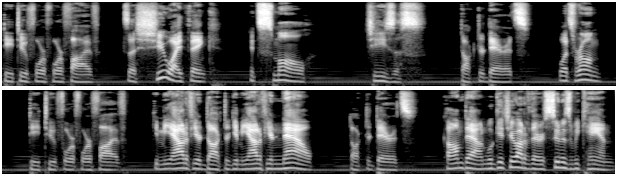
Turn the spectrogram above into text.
D2445. It's a shoe, I think. It's small. Jesus. Dr. Darretts. What's wrong? D2445. Get me out of here, doctor. Get me out of here now. Dr. Darretts. Calm down. We'll get you out of there as soon as we can.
